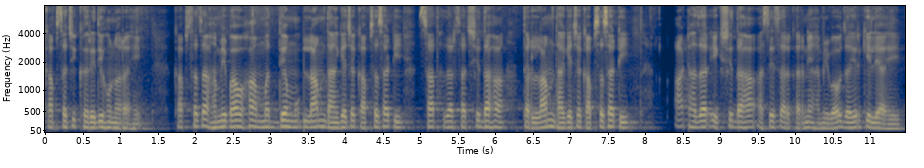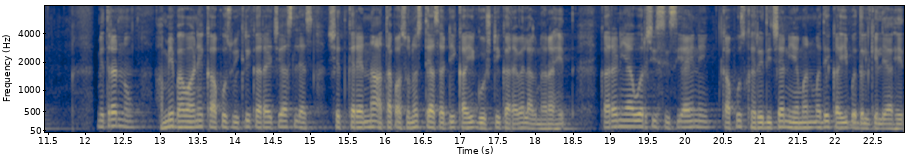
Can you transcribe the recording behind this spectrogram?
कापसाची खरेदी होणार आहे. कापसाचा हमीभाव हा मध्यम लांब धाग्याच्या कापसासाठी सात हजार सातशे दहा तर लांब धाग्याच्या कापसासाठी आठ हजार एकशे दहा असे सरकारने हमीभाव जाहीर केले आहे. मित्रांनो हमीभावाने कापूस विक्री करायची असल्यास शेतकऱ्यांना आतापासूनच त्यासाठी काही गोष्टी कराव्या लागणार आहेत. कारण यावर्षी सी सी आयने कापूस खरेदीच्या नियमांमध्ये काही बदल केले आहेत.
